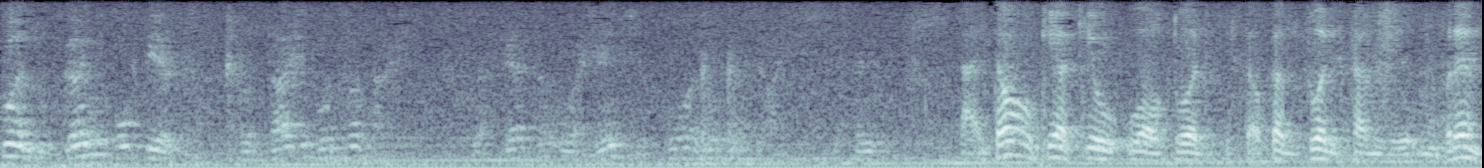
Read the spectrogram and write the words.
quando ganho ou perda, vantagem ou desvantagem, que afeta o agente ou as outras partes. Tá, então, o que aqui o, o autor, o tradutor está nos lembrando,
